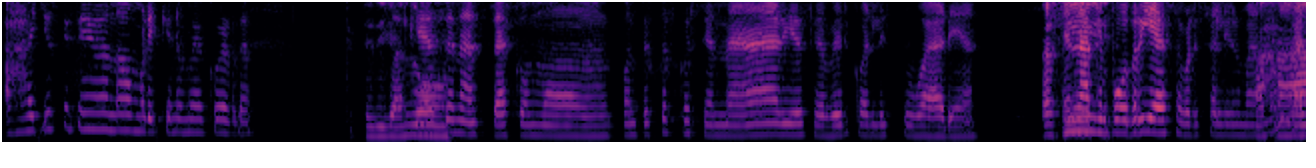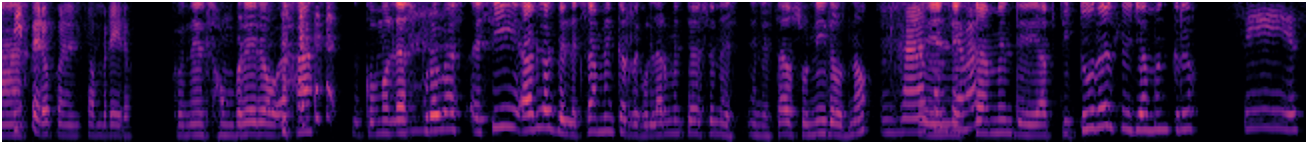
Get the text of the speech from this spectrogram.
Ay, es que tiene un nombre que no me acuerdo. Que te digan, no. Que hacen hasta como contestas cuestionarios y a ver cuál es tu área. Así. En la que podrías sobresalir más. Así, pero con el sombrero. Con el sombrero, ajá. Como las pruebas, eh, sí, hablas del examen que regularmente hacen es- en Estados Unidos, ¿no? Ajá, ¿cómo el se llama? examen de aptitudes le llaman, creo. Sí, es,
